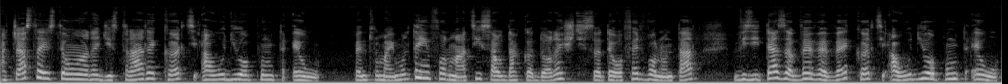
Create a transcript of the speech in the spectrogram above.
Aceasta este o înregistrare Cărțiaudio.eu. Pentru mai multe informații sau dacă dorești să te oferi voluntar, vizitează www.cărțiaudio.eu.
